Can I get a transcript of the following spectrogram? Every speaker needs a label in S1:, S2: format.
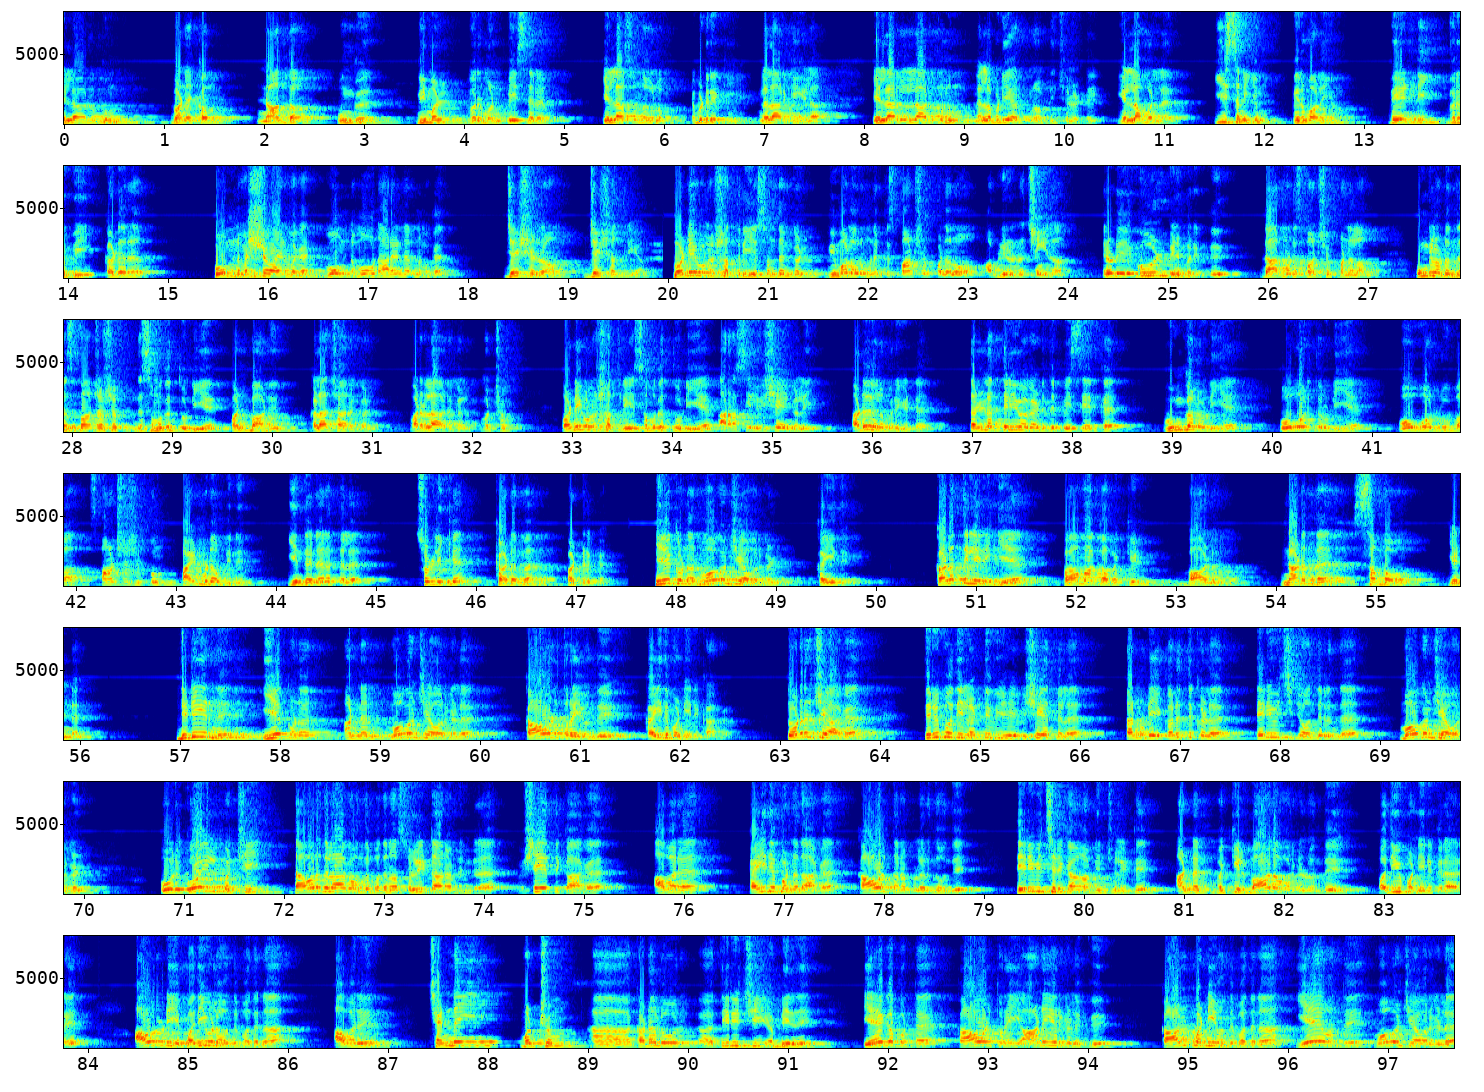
S1: எல்லாருக்கும் வணக்கம் நான் தான் உங்க விமல் வர்மன் பேசுறேன் எல்லா சொந்தங்களும் எப்படி இருக்கீங்க நல்லா இருக்கீங்களா எல்லாரும் நல்லா இருக்கணும் நல்லபடியா இருக்கணும் அப்படின்னு சொல்லிட்டு எல்லாம் அல்ல ஈசனையும் பெருமாளையும் வேண்டி விரும்பி கடற ஓம் நம சிவாய நமக ஓம் நமோ நாராயணர் நமக ஜெய் ஸ்ரீராம் ஜெய் சத்ரியா வண்ணையுல சத்ரிய சொந்தங்கள் விமலவர்மனுக்கு ஸ்பான்சர் பண்ணணும் அப்படின்னு நினைச்சீங்கன்னா என்னுடைய கூகுள் பே நம்பருக்கு தார்மோட ஸ்பான்சர் பண்ணலாம் உங்களோட இந்த ஸ்பான்சர்ஷிப் இந்த சமூகத்துடைய பண்பாடு கலாச்சாரங்கள் வரலாறுகள் மற்றும் பண்டிகுல சாத்திரிய சமூகத்துடைய அரசியல் விஷயங்களை அடுத்த தலைமுறைகிட்ட தள்ள தெளிவாக எடுத்து போய் சேர்க்க உங்களுடைய ஒவ்வொருத்தருடைய ஒவ்வொரு ரூபா ஸ்பான்சர்ஷிப்பும் பயன்படும் அப்படின்னு இந்த நேரத்துல சொல்லிக்க கடமைப்பட்டிருக்க இயக்குனர் மோகன்ஜி அவர்கள் கைது களத்தில் இறங்கிய பாமக வக்கீல் பாலு நடந்த சம்பவம் என்ன திடீர்னு இயக்குனர் அண்ணன் மோகன்ஜி அவர்களை காவல்துறை வந்து கைது பண்ணியிருக்காங்க தொடர்ச்சியாக திருப்பதி லட்டு விஷயத்துல தன்னுடைய கருத்துக்களை தெரிவிச்சுட்டு வந்திருந்த மோகன்ஜி அவர்கள் ஒரு கோயில் பற்றி தவறுதலாக வந்து பார்த்தீங்கன்னா சொல்லிட்டார் அப்படின்ற விஷயத்துக்காக அவரை கைது பண்ணதாக காவல் தரப்புல இருந்து வந்து தெரிவிச்சிருக்காங்க அப்படின்னு சொல்லிட்டு அண்ணன் வக்கீல் பால் அவர்கள் வந்து பதிவு பண்ணியிருக்கிறாரு அவருடைய பதிவுல வந்து பார்த்தீங்கன்னா அவரு சென்னை மற்றும் கடலூர் திருச்சி அப்படின்னு ஏகப்பட்ட காவல்துறை ஆணையர்களுக்கு கால் பண்ணி வந்து பார்த்தீங்கன்னா ஏன் வந்து மோகன்ஜி அவர்களை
